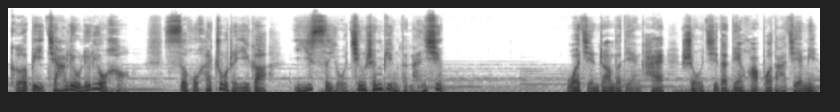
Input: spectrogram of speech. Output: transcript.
隔壁家六六六号似乎还住着一个疑似有精神病的男性。我紧张地点开手机的电话拨打界面，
